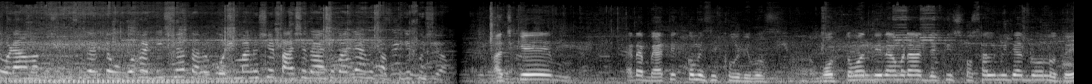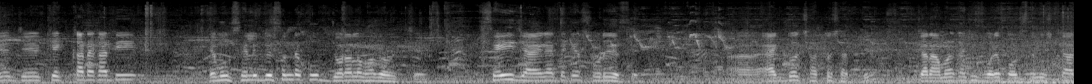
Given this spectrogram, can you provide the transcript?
তোরা আমাকে শুধু শুধু একটা উপহার দিস না, তবে গরিব মানুষের পাশে দাঁড়াতে পারলে আমি সব থেকে খুশি হব। আজকে একটা ব্যতিক্রমী শিক্ষক দিবস। বর্তমান দিনে আমরা দেখি সোশ্যাল মিডিয়ার দৌলতে যে কেক কাটাকাটি এবং সেলিব্রেশনটা খুব জোরালোভাবে হচ্ছে। সেই জায়গা থেকে সরে এসে একদল ছাত্রছাত্রী যারা আমার কাছে পরে ফোর্থ সেমিস্টার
